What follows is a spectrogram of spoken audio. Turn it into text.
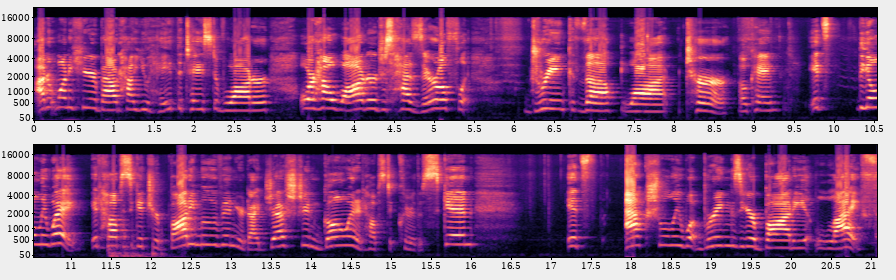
I don't want to hear about how you hate the taste of water or how water just has zero flavor. Drink the water, okay? It's the only way. It helps to get your body moving, your digestion going, it helps to clear the skin. It's actually what brings your body life.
